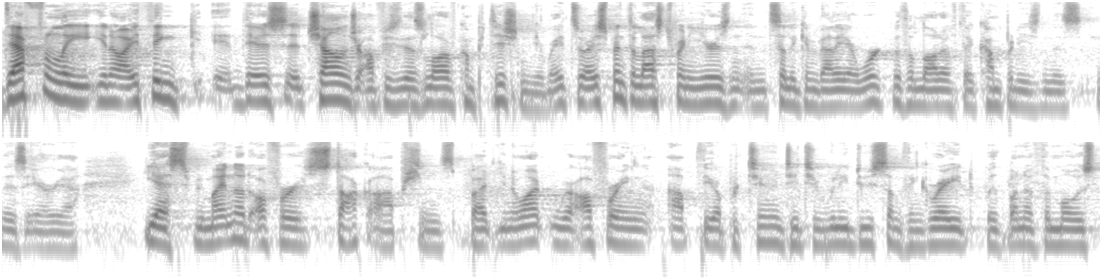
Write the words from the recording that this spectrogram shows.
definitely, you know, I think there's a challenge. Obviously, there's a lot of competition here, right? So I spent the last 20 years in, in Silicon Valley. I worked with a lot of the companies in this, in this area. Yes, we might not offer stock options, but you know what? We're offering up the opportunity to really do something great with one of the most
